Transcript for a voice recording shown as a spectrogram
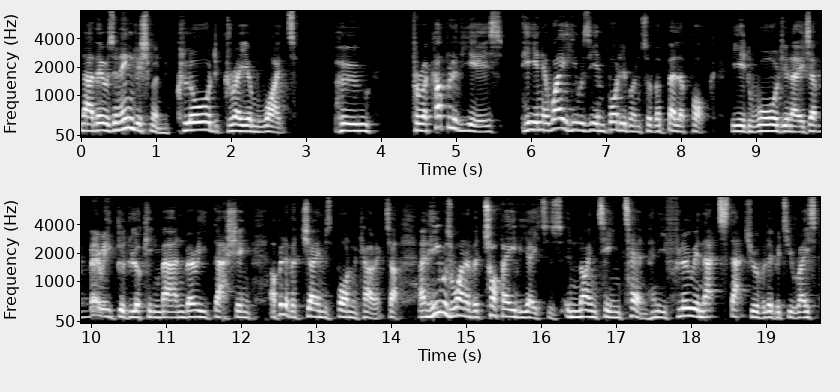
Now, there was an Englishman, Claude Grahame-White, who, for a couple of years, he, in a way, he was the embodiment of a Belle Epoque the Edwardian age, a very good looking man, very dashing, a bit of a James Bond character. And he was one of the top aviators in 1910, and he flew in that Statue of Liberty race.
